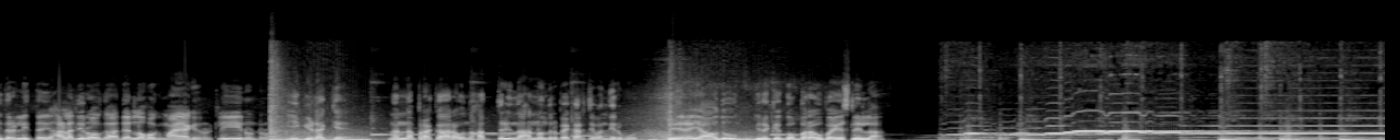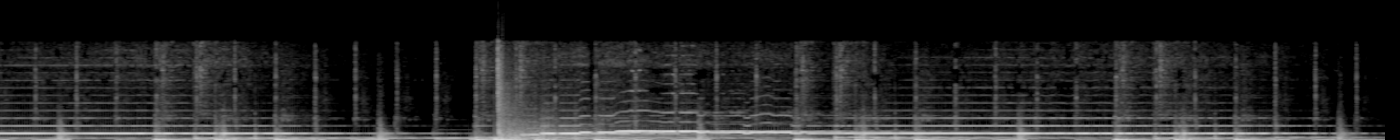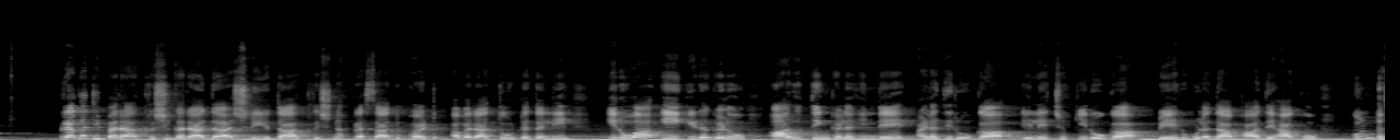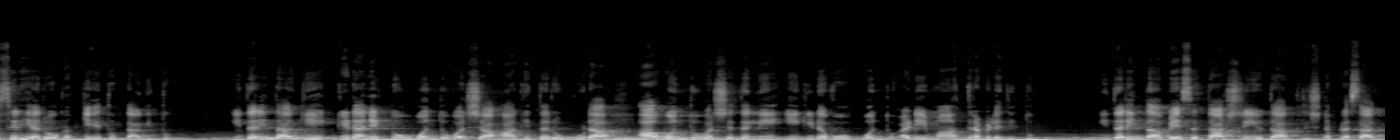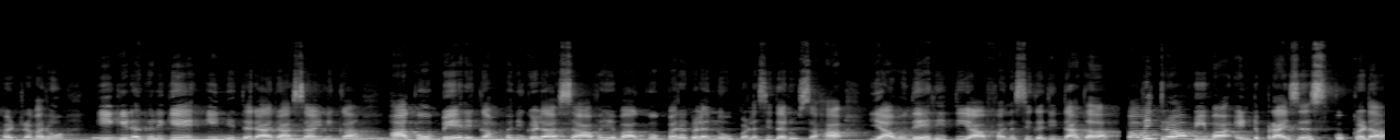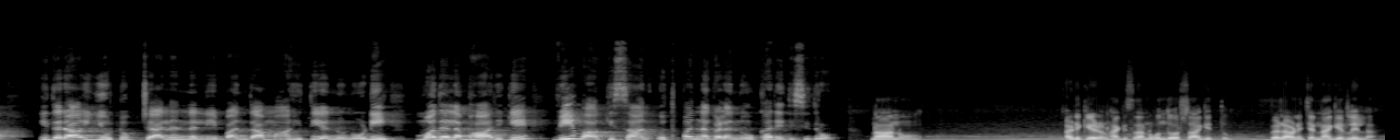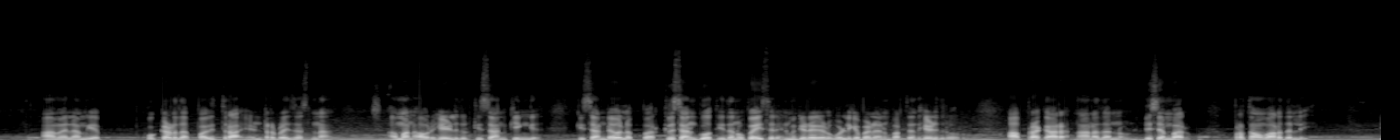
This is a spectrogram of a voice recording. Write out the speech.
ಇದರಲ್ಲಿ ಹಳದಿ ರೋಗ ಅದೆಲ್ಲ ಹೋಗಿ ಮಾಯ ಆಗಿದೆ ನೋಡಿ ಕ್ಲೀನ್ ಉಂಟು ನೋಡಿ. ಈ ಗಿಡಕ್ಕೆ ನನ್ನ ಪ್ರಕಾರ ಒಂದು ಹತ್ತರಿಂದ ಹನ್ನೊಂದು ರೂಪಾಯಿ ಖರ್ಚು ಬಂದಿರ್ಬೋದು. ಬೇರೆ ಯಾವುದೂ ಇದಕ್ಕೆ ಗೊಬ್ಬರ ಉಪಯೋಗಿಸಲಿಲ್ಲ. ಪ್ರಗತಿಪರ ಕೃಷಿಕರಾದ ಶ್ರೀಯುತ ಕೃಷ್ಣ ಪ್ರಸಾದ್ ಭಟ್ ಅವರ ತೋಟದಲ್ಲಿ ಇರುವ ಈ ಗಿಡಗಳು ಆರು ತಿಂಗಳ ಹಿಂದೆ ಹಳದಿ ರೋಗ ಎಲೆ ಚುಕ್ಕಿ ರೋಗ ಬೇರುಹುಳದ ಬಾಧೆ ಹಾಗೂ ಕುಂಟು ಸಿರಿಯ ರೋಗಕ್ಕೆ ತುತ್ತಾಗಿತ್ತು. ಇದರಿಂದಾಗಿ ಗಿಡ ನೆಟ್ಟು ಒಂದು ವರ್ಷ ಆಗಿದ್ದರೂ ಕೂಡ ಆ ಒಂದು ವರ್ಷದಲ್ಲಿ ಈ ಗಿಡವು ಒಂದು ಅಡಿ ಮಾತ್ರ ಬೆಳೆದಿತ್ತು. ಇದರಿಂದ ಬೇಸತ್ತ ಶ್ರೀಯುತ ಕೃಷ್ಣ ಪ್ರಸಾದ್ ಭಟ್ರವರು ಈ ಗಿಡಗಳಿಗೆ ಇನ್ನಿತರ ರಾಸಾಯನಿಕ ಹಾಗೂ ಬೇರೆ ಕಂಪನಿಗಳ ಸಾವಯವ ಗೊಬ್ಬರಗಳನ್ನು ಬಳಸಿದರೂ ಸಹ ಯಾವುದೇ ರೀತಿಯ ಫಲ ಸಿಗದಿದ್ದಾಗ ಪವಿತ್ರ ವಿವಾ ಎಂಟರ್ಪ್ರೈಸಸ್ ಕೊಕ್ಕಡ ಇದರ ಯೂಟ್ಯೂಬ್ ಚಾನೆಲ್ನಲ್ಲಿ ಬಂದ ಮಾಹಿತಿಯನ್ನು ನೋಡಿ ಮೊದಲ ಬಾರಿಗೆ ವಿವಾ ಕಿಸಾನ್ ಉತ್ಪನ್ನಗಳನ್ನು ಖರೀದಿಸಿದರು. ನಾನು ಅಡಿಕೆಗಳನ್ನು ಹಾಕಿಸಿದ ಹಾಕಿ ಒಂದು ವರ್ಷ ಆಗಿತ್ತು. ಬೆಳವಣಿಗೆ ಚೆನ್ನಾಗಿರಲಿಲ್ಲ. ಆಮೇಲೆ ನಮಗೆ ಕೊಕ್ಕಡದ ಪವಿತ್ರ ಎಂಟರ್ಪ್ರೈಸಸ್ನ ಅಮನ್ ಅವರು ಹೇಳಿದರು, ಕಿಸಾನ್ ಕಿಂಗ್, ಕಿಸಾನ್ ಡೆವಲಪರ್, ಕಿಸಾನ್ ಗೋತ್ ಇದನ್ನು ಉಪಯೋಗಿಸಿದರೆ ನಿಮ್ಮ ಗಿಡಗಳು ಒಳ್ಳೆಯ ಬೆಳವಣಿಗೆ ಬರ್ತದೆ ಅಂತ ಹೇಳಿದರು ಅವರು. ಆ ಪ್ರಕಾರ ನಾನು ಅದನ್ನು ಡಿಸೆಂಬರ್ ಪ್ರಥಮ ವಾರದಲ್ಲಿ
